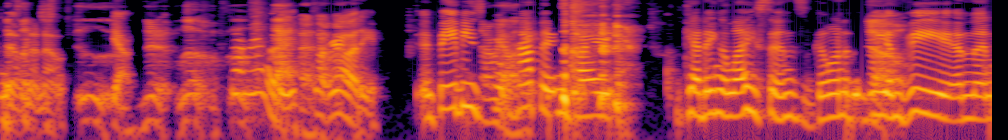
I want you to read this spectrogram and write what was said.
No, it's like no, just, Yeah. ugh, It's not reality. bad, It's not reality. If babies don't reality. happen by getting a license, going to the No. DMV, and then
